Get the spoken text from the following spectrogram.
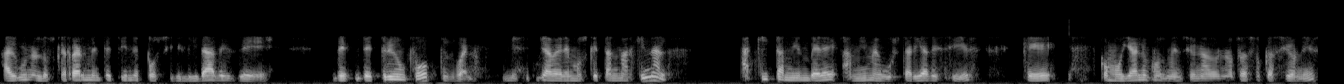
alguno de los que realmente tiene posibilidades de, de triunfo, pues bueno, ya veremos qué tan marginal. Aquí también veré, a mí me gustaría decir que, como ya lo hemos mencionado en otras ocasiones,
